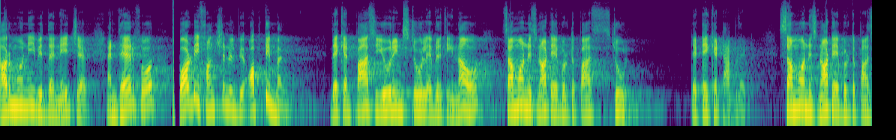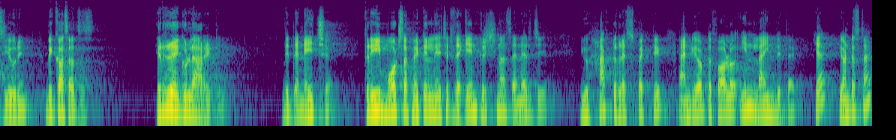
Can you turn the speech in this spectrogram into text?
harmony with the nature. And therefore, body function will be optimal. They can pass urine, stool, everything. Now, someone is not able to pass stool. They take a tablet. Someone is not able to pass urine because of this irregularity with the nature. Three modes of material nature is again Krishna's energy. You have to respect it and you have to follow in line with that. Yeah? You understand?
